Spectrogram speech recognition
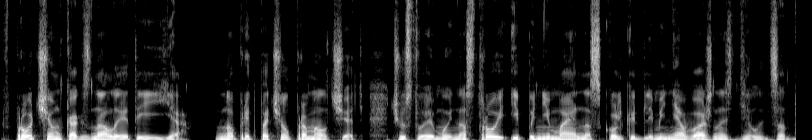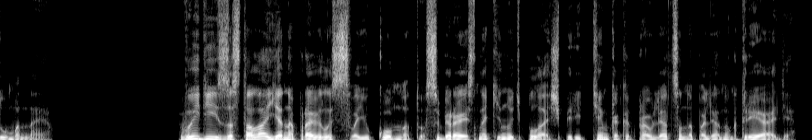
Впрочем, как знала это и я, но предпочел промолчать, чувствуя мой настрой и понимая, насколько для меня важно сделать задуманное. Выйдя из-за стола, я направилась в свою комнату, собираясь накинуть плащ перед тем, как отправляться на поляну к Дриаде.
